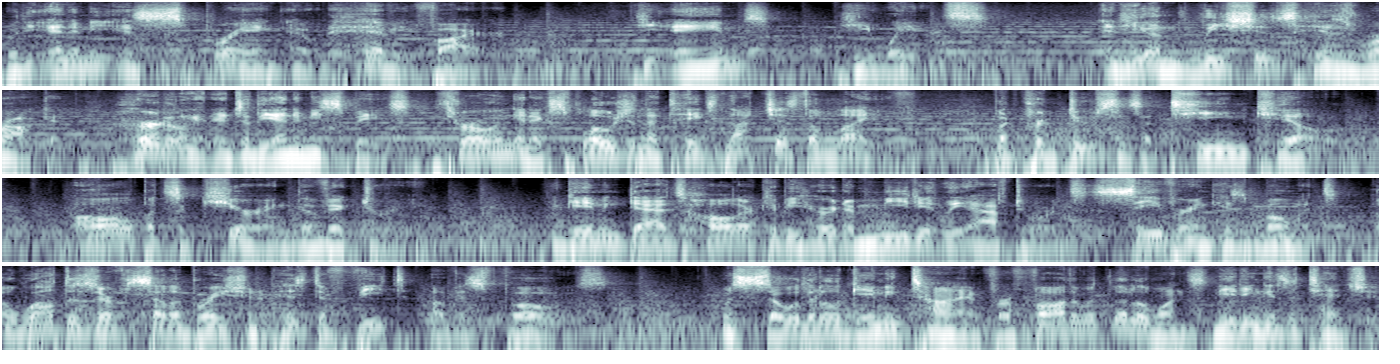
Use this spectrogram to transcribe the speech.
where the enemy is spraying out heavy fire. He aims, he waits, and he unleashes his rocket, hurtling it into the enemy space, throwing an explosion that takes not just a life, but produces a team kill, all but securing the victory. The gaming dad's holler can be heard immediately afterwards, savoring his moment, a well deserved celebration of his defeat of his foes. With so little gaming time for a father with little ones needing his attention,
